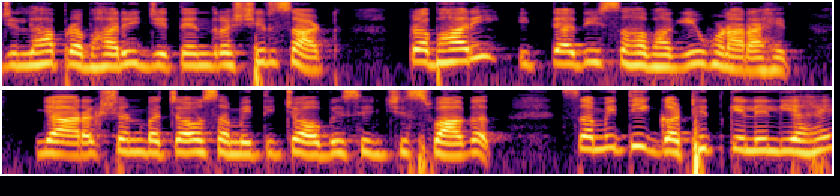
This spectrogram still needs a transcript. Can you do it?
जिल्हा प्रभारी जितेंद्र शिरसाट प्रभारी इत्यादी सहभागी होणार आहेत. या आरक्षण बचाव समितीच्या ओबीसींची स्वागत समिती गठीत केलेली आहे.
